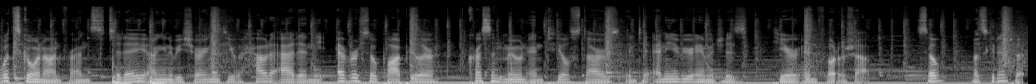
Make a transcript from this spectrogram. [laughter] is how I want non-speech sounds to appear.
What's going on friends? Today I'm going to be sharing with you how to add in the ever so popular crescent moon and teal stars into any of your images here in Photoshop. So let's get into it.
